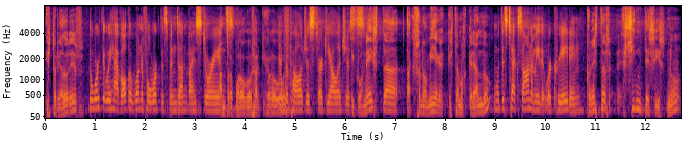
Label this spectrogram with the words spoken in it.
historiadores, The work that we have, all the wonderful work that's been done by historians, antropólogos, arqueólogos, anthropologists, y archaeologists, con esta taxonomía que, que estamos creando, and with this taxonomy that we're creating, con estas eh, síntesis, ¿no?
